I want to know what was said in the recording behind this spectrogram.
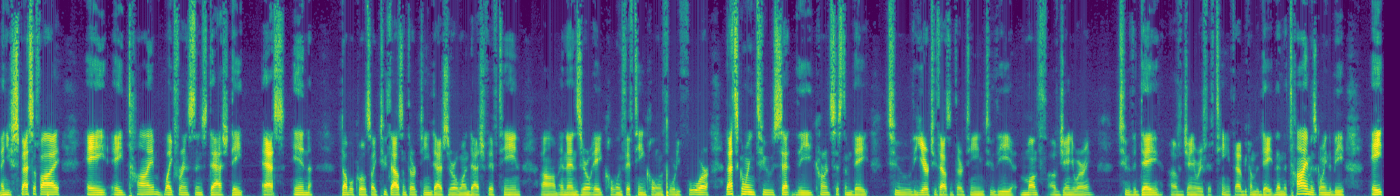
and you specify a a time, like for instance dash date S in double quotes like 2013-01-15 um, and then 08 colon 15 colon 44. That's going to set the current system date to the year 2013 to the month of January to the day of January 15th. That'll become the date. Then the time is going to be 8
